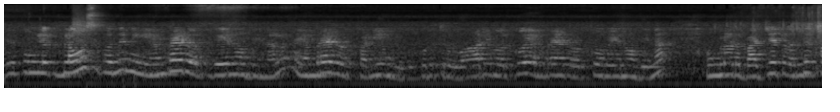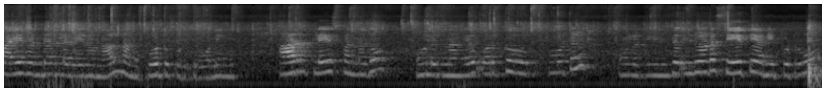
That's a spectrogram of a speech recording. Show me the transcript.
இதுக்கு உங்களுக்கு ப்ளவுஸுக்கு வந்து நீங்கள் எம்ப்ராய்டு ஒர்க் வேணும் அப்படின்னாலும் நான் எம்ப்ராய்டு ஒர்க் பண்ணி உங்களுக்கு கொடுத்துருவோம். ஆரி ஒர்க்கோ எம்ப்ராய்டு ஒர்க்கோ வேணும் அப்படின்னா உங்களோட பட்ஜெட் வந்து ஃபைவ் ஹண்ட்ரடில் வேணும்னாலும் நாங்கள் போட்டு கொடுத்துருவோம். நீங்கள் ஆர்டர் ப்ளேஸ் பண்ணதும் உங்களுக்கு நாங்கள் ஒர்க்கு போட்டு உங்களுக்கு இது இதோட சேர்த்தே அனுப்பிவிட்ருவோம்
